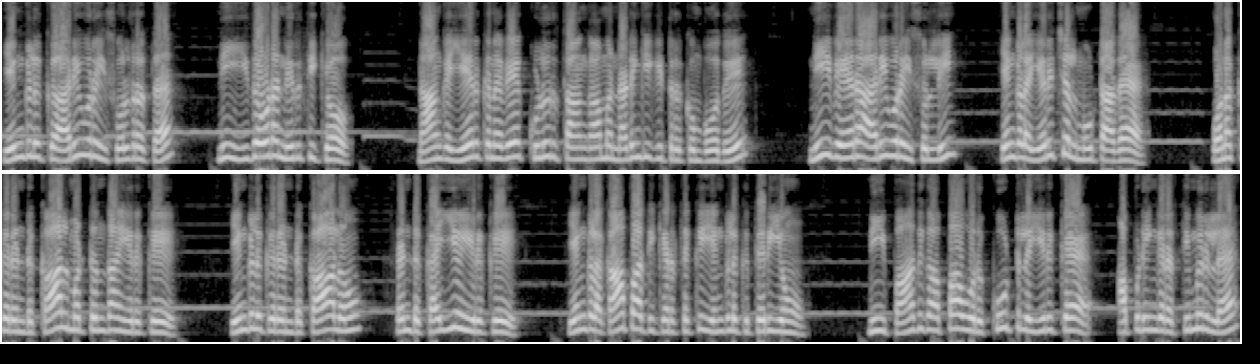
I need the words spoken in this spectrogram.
எங்களுக்கு அறிவுரை சொல்றத நீ இதோட நிறுத்திக்கோ. நாங்க ஏற்கனவே குளிர் தாங்காம நடுங்கிக்கிட்டு இருக்கும்போது நீ வேற அறிவுரை சொல்லி எங்களை எரிச்சல் மூட்டாத. உனக்கு ரெண்டு கால் மட்டும்தான் இருக்கு. எங்களுக்கு ரெண்டு காலும் ரெண்டு கையும் இருக்கு. எங்களை காப்பாத்திக்கிறதுக்கு எங்களுக்கு தெரியும். நீ பாதுகாப்பா ஒரு கூட்டுல இருக்க அப்படிங்கிற திமிருல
